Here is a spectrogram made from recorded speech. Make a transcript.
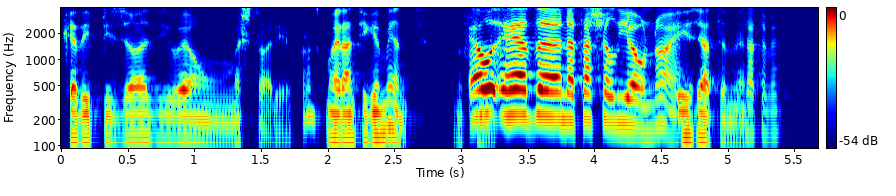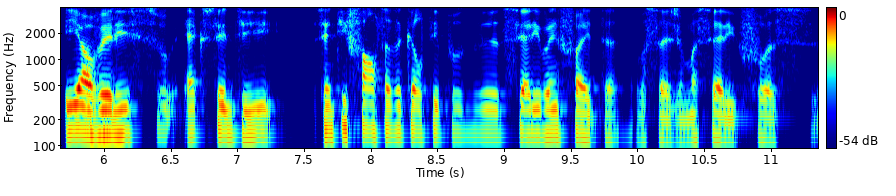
cada episódio é uma história. Pronto, como era antigamente. É, é da Natasha Leone, não é? Exatamente. Exatamente. E ao ver isso é que senti, senti falta daquele tipo de série bem feita. Ou seja, uma série que fosse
